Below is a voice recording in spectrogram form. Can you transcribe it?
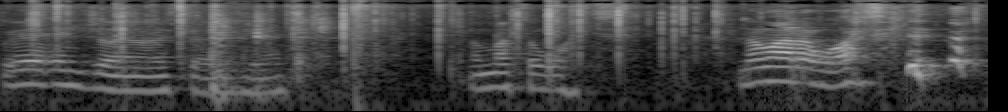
We're enjoying ourselves here. No matter what. No matter what.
